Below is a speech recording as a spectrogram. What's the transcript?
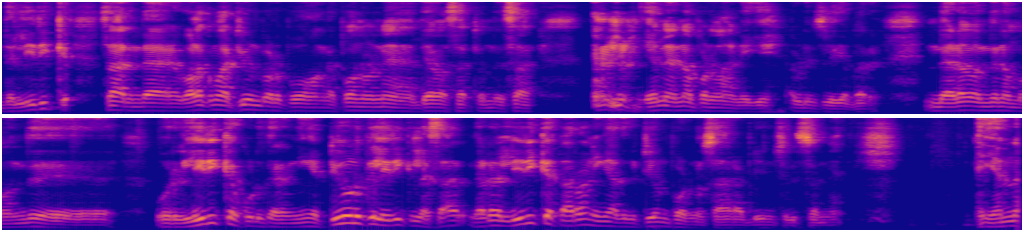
இந்த லிரிக் சார் இந்த வழக்கமாக டியூன் போட போவாங்க. போனோடனே தேவா சார் வந்து சார் என்ன என்ன பண்ணலாம் அன்றைக்கி அப்படின்னு சொல்லி கேட்பாரு இந்த இடம் வந்து நம்ம வந்து ஒரு லிரிக்கை கொடுக்குறேன் நீங்கள் டியூனுக்கு லிரிக் இல்லை சார். இந்த இடம் லிரிக்கை தரோம் நீங்கள் அதுக்கு டியூன் போடணும் சார் அப்படின்னு சொல்லி சொன்னேன். என்ன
